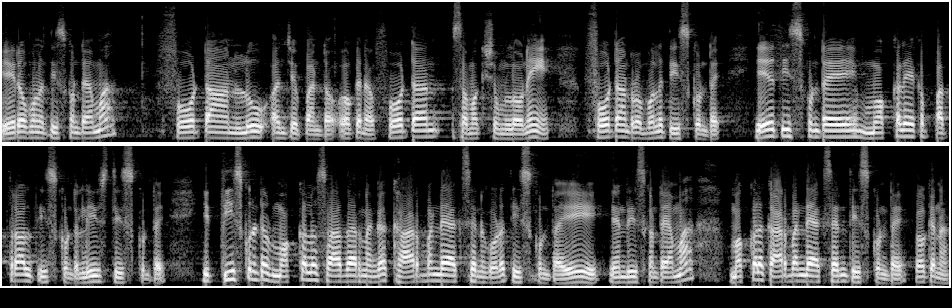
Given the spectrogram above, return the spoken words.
ఏ రూపంలో తీసుకుంటామా? ఫోటాన్లు అని చెప్పి అంటాం ఓకేనా? ఫోటాన్ సమక్షంలోనే ఫోటాన్ రూపంలో తీసుకుంటాయి. ఏవి తీసుకుంటాయి? మొక్కల యొక్క పత్రాలు తీసుకుంటాయి లీవ్స్ తీసుకుంటాయి. ఇది తీసుకునేటప్పుడు మొక్కలు సాధారణంగా కార్బన్ డైఆక్సైడ్ని కూడా తీసుకుంటాయి. ఏం తీసుకుంటాయమ్మా మొక్కలు కార్బన్ డైఆక్సైడ్ని తీసుకుంటాయి. ఓకేనా?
